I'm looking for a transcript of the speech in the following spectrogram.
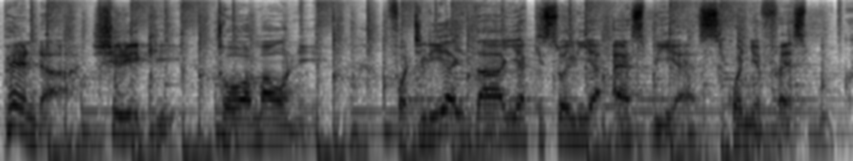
Penda, shiriki, toa maoni. Fuatilia idhaa ya Kiswahili ya SBS kwenye Facebook.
